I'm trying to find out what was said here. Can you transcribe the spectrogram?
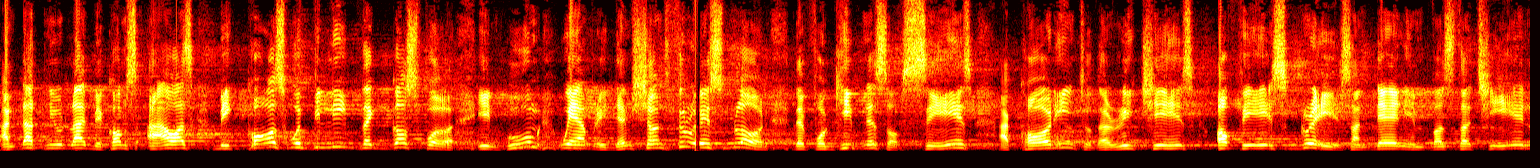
And that new life becomes ours because we believe the gospel in whom we have redemption through his blood, the forgiveness of sins according to the riches of his grace. And then in verse 13,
